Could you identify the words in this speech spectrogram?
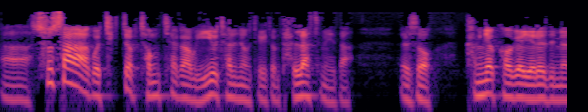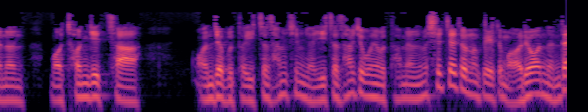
아, 수사하고 직접 정책하고 이유 차는 정책이 좀 달랐습니다. 그래서 강력하게 예를 들면은 뭐 전기차 언제부터 2030년, 2035년부터 하면 실제적으로는 그게 좀 어려웠는데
